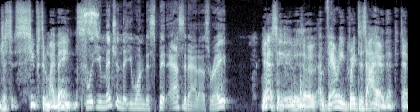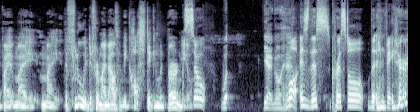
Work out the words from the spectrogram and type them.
just seeps through my veins. Well, you mentioned that you wanted to spit acid at us, right? Yes, it, it was a, a very great desire that, that my, my, my, the fluid from my mouth would be caustic and would burn you. So, What? Yeah, go ahead. well, is this crystal the invader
